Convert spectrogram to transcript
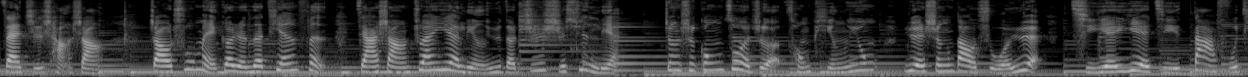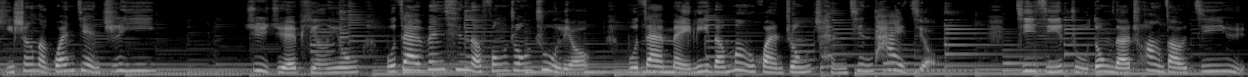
在职场上，找出每个人的天分，加上专业领域的知识训练，正是工作者从平庸跃升到卓越、企业业绩大幅提升的关键之一。拒绝平庸，不在温馨的风中驻留，不在美丽的梦幻中沉浸太久，积极主动地创造机遇，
